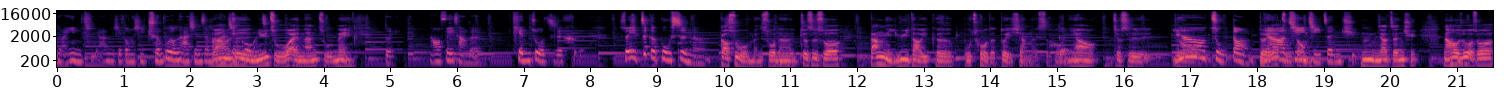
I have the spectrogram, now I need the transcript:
软硬体啊那些东西，全部都是他先生帮他建构。他们是女主外，男主内。对，然后非常的天作之合，所以这个故事呢，告诉我们说呢，就是说，当你遇到一个不错的对象的时候，你要就是。你要主动，对，你要积极争取。嗯，你要争取。然后，如果说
